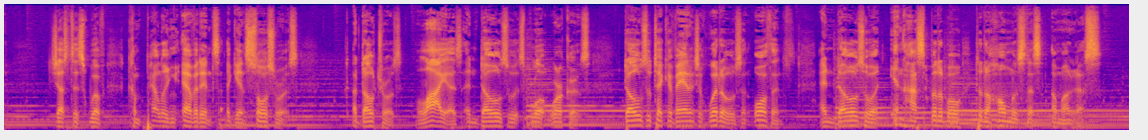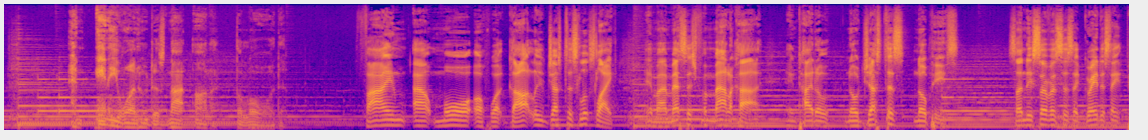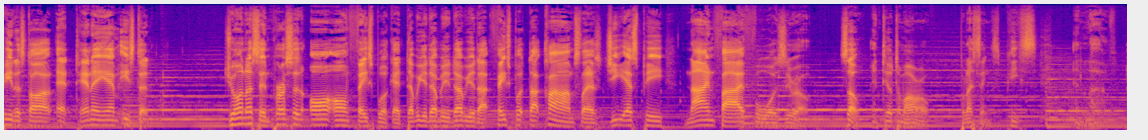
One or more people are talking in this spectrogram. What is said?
justice with compelling evidence against sorcerers, adulterers, liars, and those who exploit workers, those who take advantage of widows and orphans, and those who are inhospitable to the homelessness among us, and anyone who does not honor the Lord. Find out more of what godly justice looks like in my message from Malachi entitled No Justice, No Peace. Sunday services at Greater St. Peter start at 10 a.m. Eastern. Join us in person or on Facebook at www.facebook.com slash GSP9540. So, until tomorrow, blessings, peace, and love.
